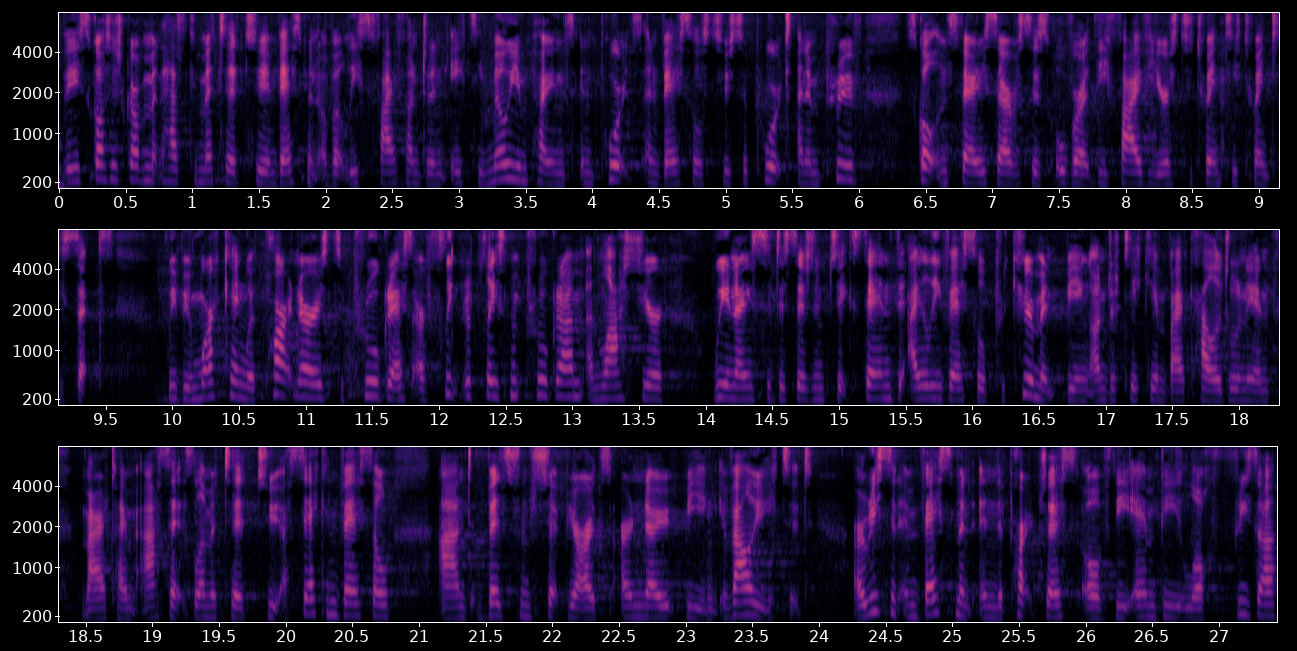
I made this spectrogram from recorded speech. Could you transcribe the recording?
The Scottish Government has committed to investment of at least £580 million in ports and vessels to support and improve Scotland's ferry services over the five years to 2026. We've been working with partners to progress our fleet replacement programme and last year we announced the decision to extend the Islay vessel procurement being undertaken by Caledonian Maritime Assets Limited to a second vessel, and bids from shipyards are now being evaluated. Our recent investment in the purchase of the MV Loch Frieza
